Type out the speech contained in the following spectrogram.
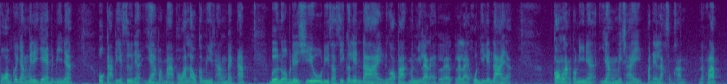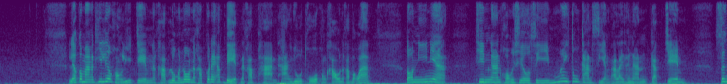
ฟอร์มก็ยังไม่ได้แย่แบบนี้เนี่ยโอกาสที่จะซื้อเนี่ยยากมากๆ เพราะว่าเราก็มีทั้งแบ็กอัพเบอร์โนเบเดชิลดีซาซี่ก็เล่นได้ นึกออกปะมันมีหลายๆหลาย ๆ คนที่เล่นได้อะกองหลังตอนนี้เนี่ยยังไม่ใช่ประเด็นหลักสำคัญนะครับ แล้วก็มากันที่เรื่องของลีเจมนะครับโรมาโนนะครับก็ได้อัปเดตนะครับผ่านทาง YouTube ของเขานะครับบอกว่า ตอนนี้เนี่ย ทีมงานของเชลซีไม่ต้องการเสี่ยงอะไรทั้งนั้นกับเจมส์ซึ่ง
